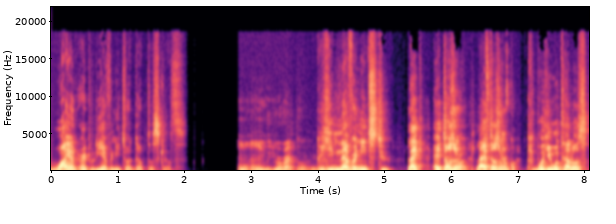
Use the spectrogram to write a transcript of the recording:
Why on earth would he ever need to adopt those skills? Mm, you're right though. he never needs to. Like it doesn't. Life doesn't. But he will tell us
